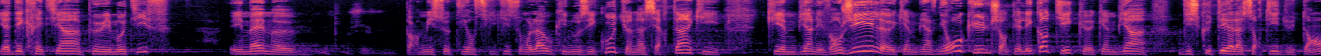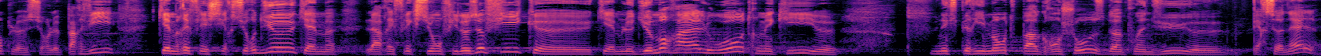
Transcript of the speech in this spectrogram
il y a des chrétiens un peu émotifs, et même euh, parmi ceux qui, ont, qui, sont là ou qui nous écoutent, il y en a certains qui, qui aiment bien l'Évangile, qui aiment bien venir au culte, chanter les cantiques, qui aiment bien discuter à la sortie du temple sur le parvis, qui aiment réfléchir sur Dieu, qui aiment la réflexion philosophique, euh, qui aiment le Dieu moral ou autre, mais qui euh, n'expérimente pas grand-chose d'un point de vue euh, personnel.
